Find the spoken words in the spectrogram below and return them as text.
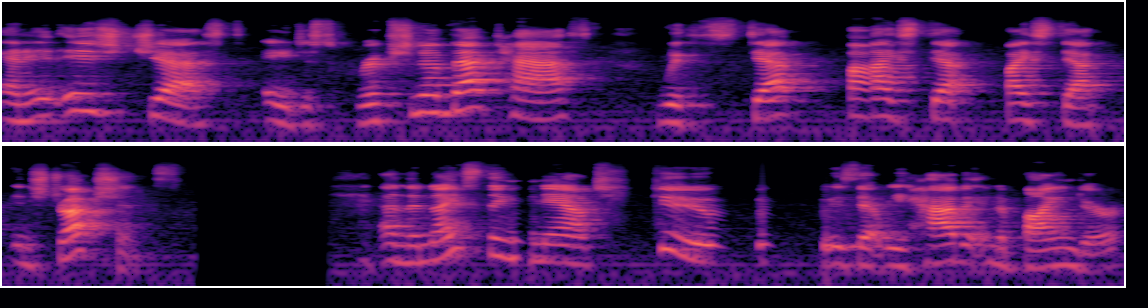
and it is just a description of that task with step by step by step instructions. And the nice thing now too is that we have it in a binder,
